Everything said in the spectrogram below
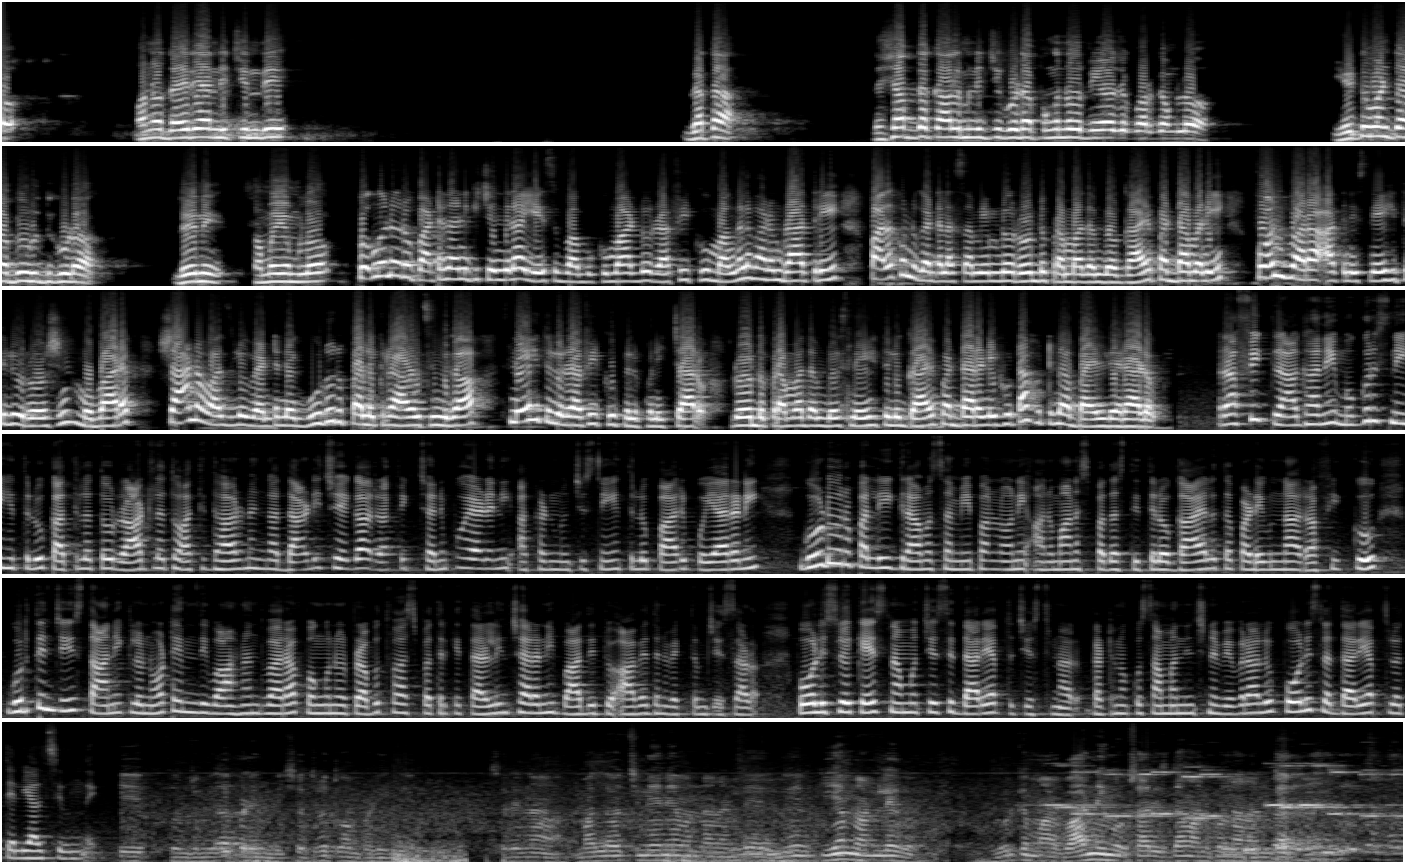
మనోధైర్యాన్ని ఇచ్చింది. గత దశాబ్ద కాలం నుంచి కూడా పుంగనూరు నియోజకవర్గంలో ఎటువంటి అభివృద్ధి కూడా లేని సమయంలో పొంగనూరు పట్టణానికి చెందిన యేసుబాబు కుమారుడు రఫీకు మంగళవారం రాత్రి పదకొండు గంటల సమయంలో రోడ్డు ప్రమాదంలో గాయపడ్డామని ఫోన్ ద్వారా అతని స్నేహితులు రోషన్ ముబారక్ షానవాజులు వెంటనే గూడూరు పల్లెకు రావాల్సిందిగా స్నేహితులు రఫీకు పిలుపునిచ్చారు. రోడ్డు ప్రమాదంలో స్నేహితులు గాయపడ్డారని హుటాహుటిన బయలుదేరాడు. రఫీక్ రాగానే ముగ్గురు స్నేహితులు కత్తులతో రాడ్లతో అతి దారుణంగా దాడి చేయగా రఫీక్ చనిపోయాడని అక్కడి నుంచి స్నేహితులు పారిపోయారని గూడూరుపల్లి గ్రామ సమీపంలోని అనుమానాస్పద స్థితిలో గాయాలతో పడి ఉన్న రఫీక్కు గుర్తించి స్థానికులు నూట ఎనిమిది వాహనం ద్వారా పొంగునూరు ప్రభుత్వ ఆసుపత్రికి తరలించారని బాధితుడు ఆవేదన వ్యక్తం చేశాడు. పోలీసులు కేసు నమోదు చేసి దర్యాప్తు చేస్తున్నారు. ఘటనకు సంబంధించిన వివరాలు పోలీసుల దర్యాప్తులో తెలియాల్సి ఉంది. కొంచెం ఇది పడింది శత్రుత్వం పడింది. సరేనా? మళ్ళీ వచ్చి నేనేమన్నానంటే నేను ఏం అనలేదు. ఊరికే మా వార్నింగ్ ఒకసారి ఇద్దాం అనుకున్నాను అంతే.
